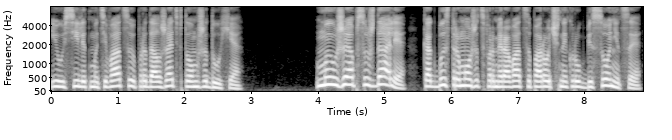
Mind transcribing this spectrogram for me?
и усилит мотивацию продолжать в том же духе. Мы уже обсуждали, как быстро может сформироваться порочный круг бессонницы,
